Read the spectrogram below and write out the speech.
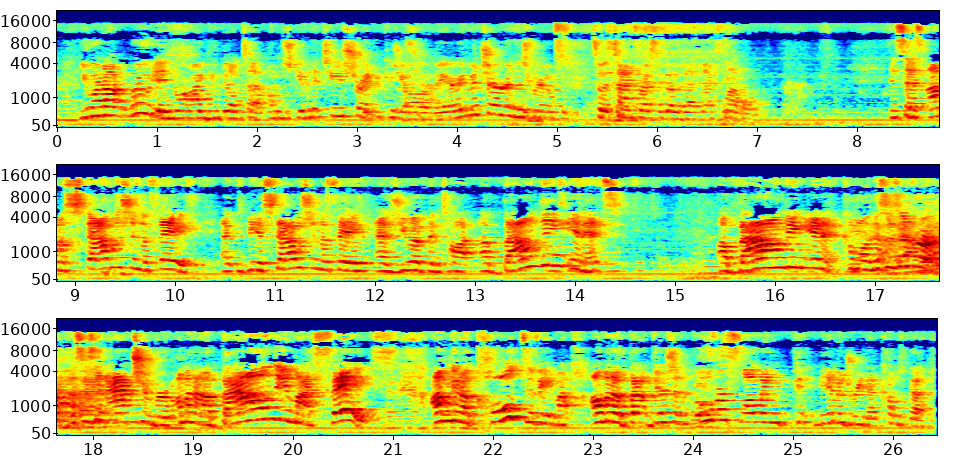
Right. You are not rooted, nor are you built up. I'm just giving it to you straight because y'all are very mature in this room. So it's time for us to go to that next level. It says, I'm established in the faith, uh, be established in the faith as you have been taught, abounding in it. Abounding in it. Come on, this is a verb. This is an action verb. I'm going to abound in my faith. I'm going to cultivate my, I'm going to. There's an overflowing imagery that comes with that.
